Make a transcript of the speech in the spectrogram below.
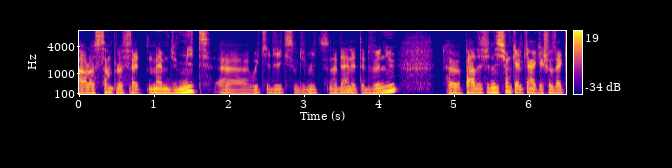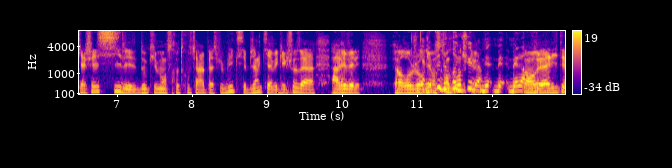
par le simple fait même du mythe euh, WikiLeaks ou du mythe Snowden était devenu euh, par définition quelqu'un a quelque chose à cacher. Si les documents se retrouvent sur la place publique, c'est bien qu'il y avait quelque chose à, à révéler. Or aujourd'hui, on se rend compte que, mais, mais, en réalité,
